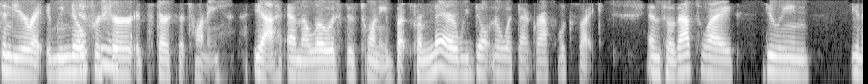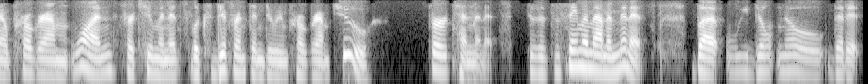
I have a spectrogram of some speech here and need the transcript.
Cindy, you're right. And we know yes, for we sure it starts at 20. Yeah, and the lowest is 20. But from there, we don't know what that graph looks like. And so that's why doing, you know, program one for two minutes looks different than doing program two for 10 minutes because it's the same amount of minutes, but we don't know that it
